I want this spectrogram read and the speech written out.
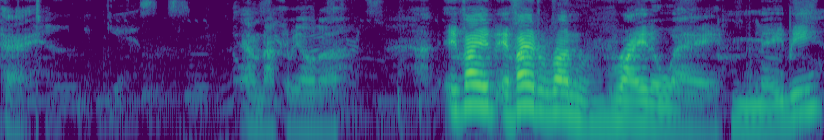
Okay. Tame. I'm not gonna be able to. If I if I had run right away, maybe.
